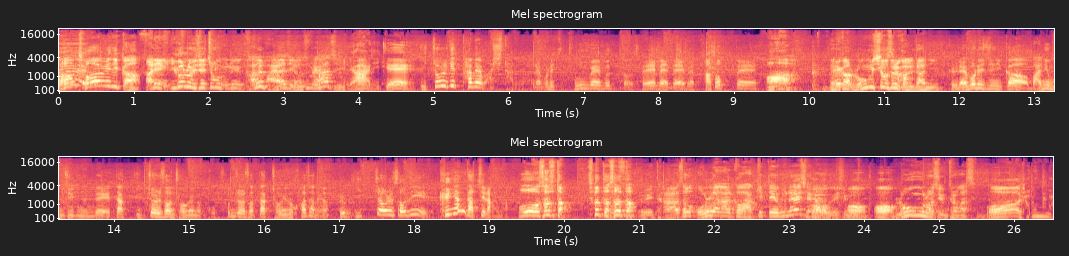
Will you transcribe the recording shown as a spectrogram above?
어? 처음이니까. 아니 이걸로 이제 좀 간을 봐야지, 연습을 해야지. 야 이게 이 쫄깃함의 맛이 달라. 레버리지 두 배부터 세 배, 네 배, 다섯 배. 아, 내가 롱숏을 걸다니. 그 레버리지니까 많이 움직이는데 딱 입절선 정해놓고 손절선 딱 정해놓고 하잖아요. 그럼 입절선이 그냥 닿질 않아. 오, 사줬다. 섰다, 섰다. 여기 닿아서 올라갈 것 같기 때문에 제가 여기 지금 어. 롱으로 지금 들어갔습니다. 와 다른 말.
